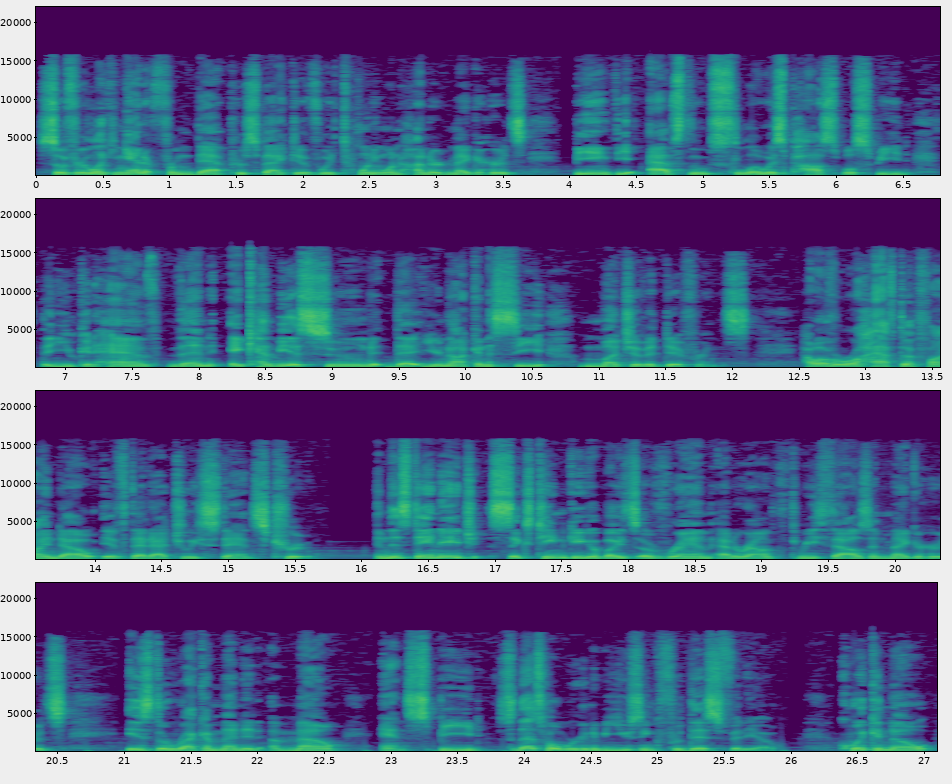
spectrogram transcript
So if you're looking at it from that perspective with 2100 megahertz being the absolute slowest possible speed that you can have, then it can be assumed that you're not going to see much of a difference. However, we'll have to find out if that actually stands true. In this day and age, 16 gigabytes of RAM at around 3000 megahertz is the recommended amount and speed, so that's what we're going to be using for this video. Quick note,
